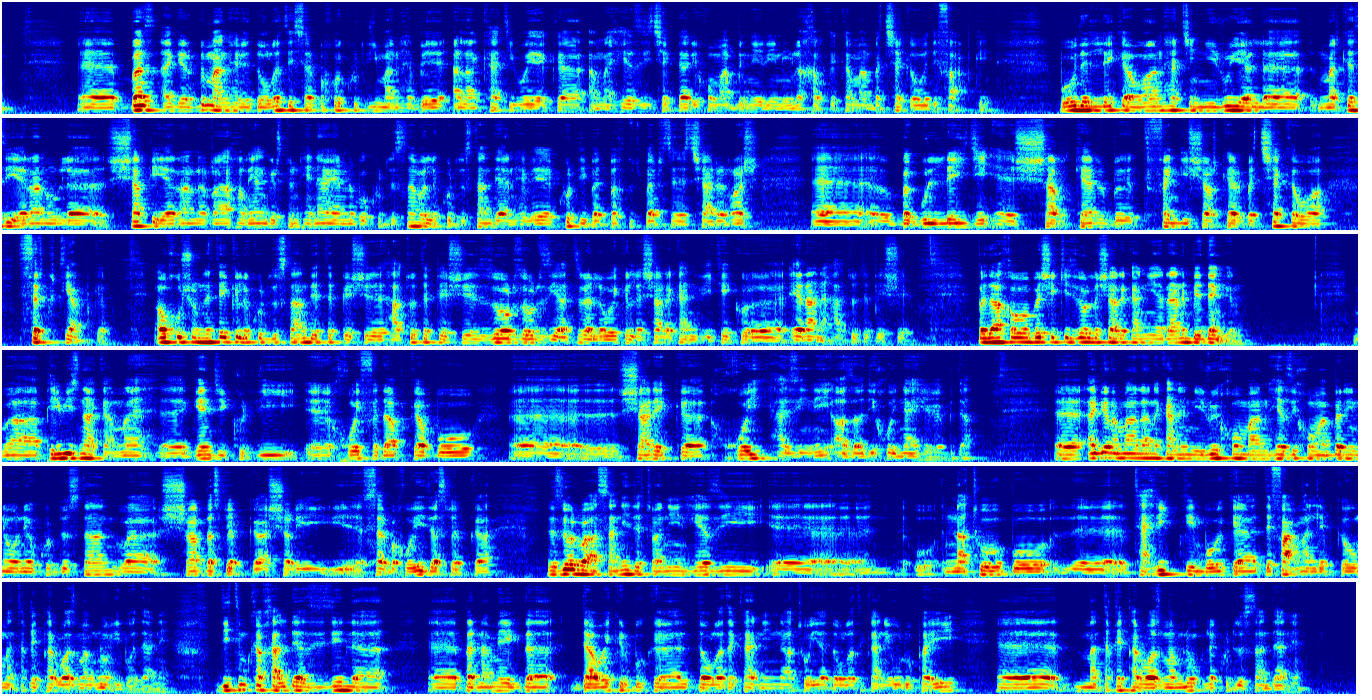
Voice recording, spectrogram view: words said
بەس ئەگەر بمانهەوێ دەوڵەتی سەربەخۆی کوردیمان هەبێ ئەلان کاتی وەیە کە ئەمە هێزی چەکداری خۆمان بنێرین و لە خەڵکەکەمان بە چەکەوە دیفاع بکەین بۆ دەلیلەی کە ئەوان هەرچی نیرویە لە مەرکەزی ئێران و لە شەرقی ئێران ڕا هەڵیان گرتون هێناویان نە بۆ کوردستان و لە کوردستان دەیان هەوێ کوردی بەدبەخت و بەرزێ چارە ڕەش بە گوللەی شەڕکەر، بە تفەنگی شەڕکەر، بە چەکەوە سەرکوتیان بکەن. ئەو خشونەتەی کە لە کوردستان دێتە پێش، هاتووەتە پێش، زۆر زۆر زیاترە لەوەی کە لە شارەکانی دیکەی ئێرانە هاتووەتە پێش. بەداخەوە بەشێکی زۆر لە شارەکانی ئێرانە بێدەنگن. و پێویست ناکە ئەمە گەنجی کوردی خۆی فدا بکە بۆ شارێک کە خۆی هەزینەی ئازادی خۆی نایهەوێ بدا ئەگەر مالانەکانە نیروی خۆمان هێزی خۆمان بەرینەوە نێو کوردستان و شار دەست پێ بکە شەڕی سربەخۆیی دەست پێ بکە زۆر بە ئاسانی دەتوانین هێزی ناتۆ بۆ تەهریک بکەین بۆی کە دفاعمان لێ بکە و منتەقی پەرواز مەمنوعی بۆ دانێ دیتم کە خالدی عزیزی لە بەرنمەیەکدا داوای کردبوو کە دەوڵەتەکانی ناتۆ یا دەوڵەتەکانی ئەوروپایی منتەقی پەرواز مەمنوع لە کوردستان دانێن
